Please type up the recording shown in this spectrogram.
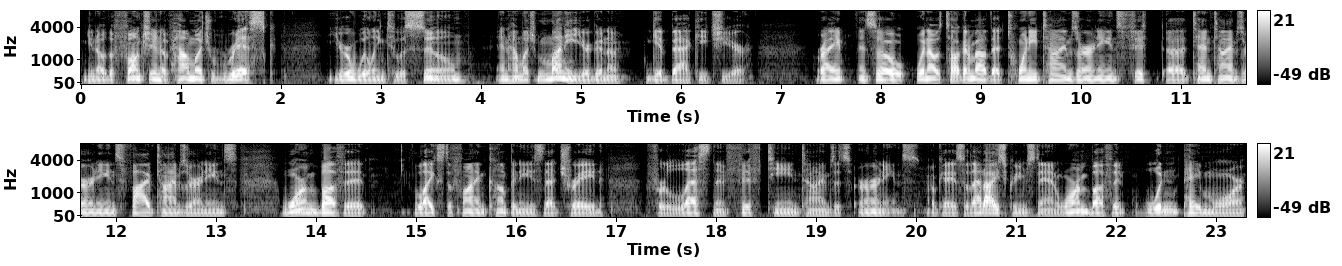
you know, the function of how much risk you're willing to assume and how much money you're going to get back each year. Right. And so when I was talking about that 20 times earnings, 50, uh, 10 times earnings, five times earnings, Warren Buffett likes to find companies that trade for less than 15 times its earnings. Okay, so that ice cream stand, Warren Buffett wouldn't pay more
